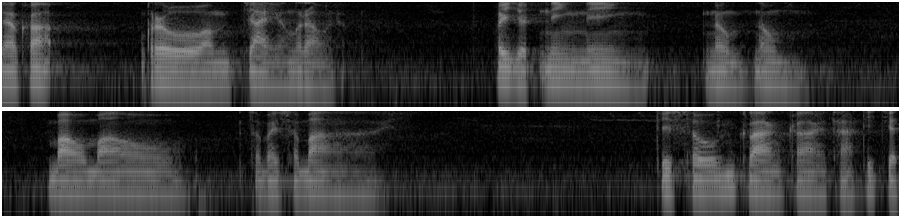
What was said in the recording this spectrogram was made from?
แล้วก็รวมใจของเราไปหยุดนิ่งนิ่งนุ่มนุ่มเบาเบาสบายสบาย ที่ศูนย์กลางกายฐานที่เจ็ด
